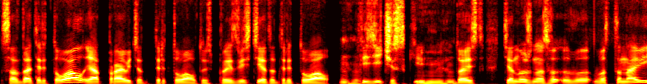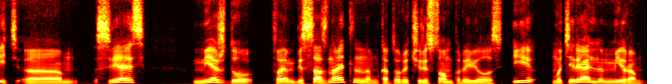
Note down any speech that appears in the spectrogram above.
создать ритуал и отправить этот ритуал, то есть произвести этот ритуал Мгм. физически. Мгм. То есть тебе нужно восстановить э, связь между твоим бессознательным, которое через сон проявилось, и материальным миром.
